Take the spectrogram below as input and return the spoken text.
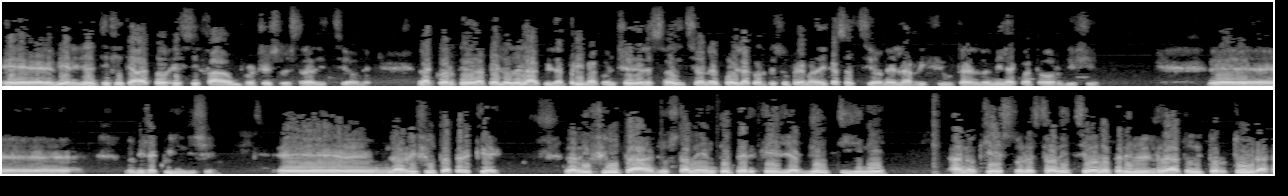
eh, viene identificato e si fa un processo di estradizione la Corte d'Appello dell'Aquila prima concede l'estradizione e poi la Corte Suprema di Cassazione la rifiuta nel 2014, eh, 2015. Eh, la rifiuta perché? La rifiuta giustamente perché gli argentini hanno chiesto l'estradizione per il reato di tortura,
